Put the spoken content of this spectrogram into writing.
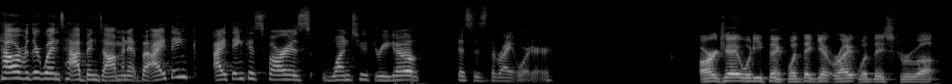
However, their wins have been dominant, but I think I think as far as one, two, three go, this is the right order. RJ, what do you think? What'd they get right? What'd they screw up?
